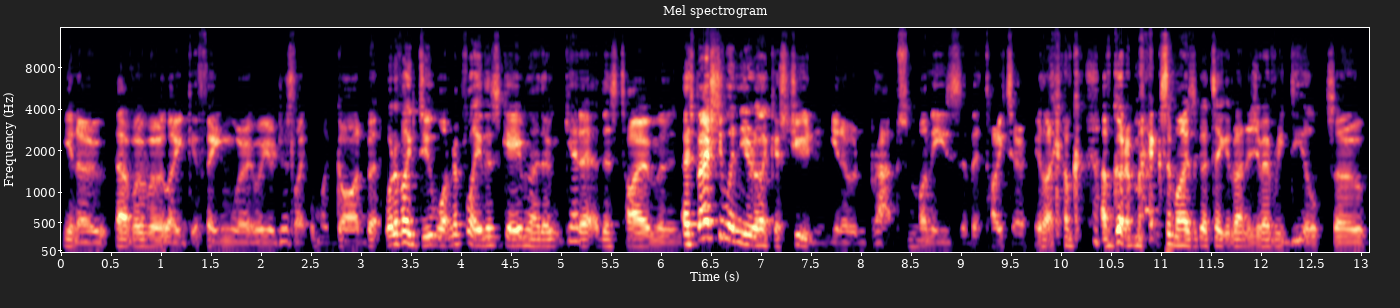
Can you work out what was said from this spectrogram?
you know, that FOMO like thing where, where you're just like, oh my god, but what if I do want to play this game and I don't get it at this time? And especially when you're like a student, you know, and perhaps money's a bit tighter, you're like, I've, I've got to maximize, I've got to take advantage of every deal. So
